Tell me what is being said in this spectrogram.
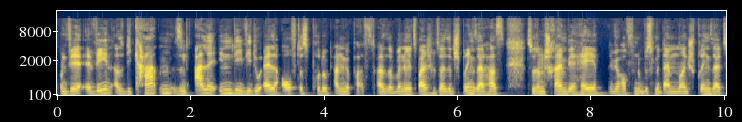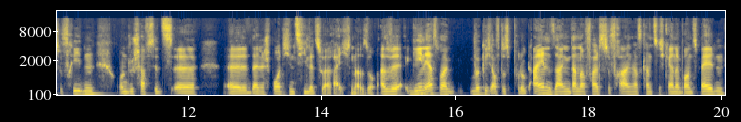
Und wir erwähnen, also die Karten sind alle individuell auf das Produkt angepasst. Also wenn du jetzt beispielsweise ein Springseil hast, so dann schreiben wir, hey, wir hoffen, du bist mit deinem neuen Springseil zufrieden und du schaffst jetzt äh, äh, deine sportlichen Ziele zu erreichen oder so. Also wir gehen erstmal wirklich auf das Produkt ein, sagen dann noch, falls du Fragen hast, kannst du dich gerne bei uns melden,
